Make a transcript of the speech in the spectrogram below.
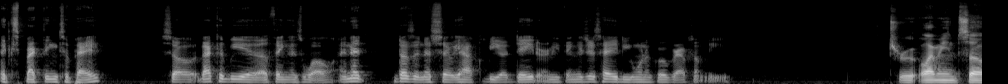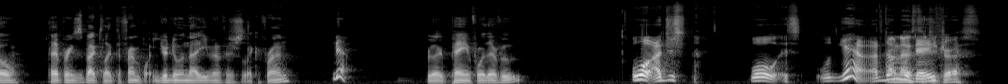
expecting to pay. So that could be a thing as well, and it doesn't necessarily have to be a date or anything. It's just hey, do you want to go grab something to eat? True. Well, I mean, so that brings us back to like the friend point. You're doing that even if it's just like a friend. Yeah. Really paying for their food. Well, I just well, it's well, yeah, I've How done it nice with did you dress?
